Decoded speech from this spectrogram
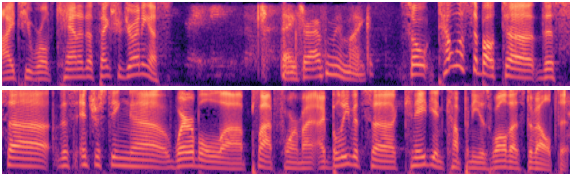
IT World Canada. Thanks for joining us. Thanks for having me, Mike. So, tell us about uh, this uh, this interesting uh, wearable uh, platform. I, I, believe it's a Canadian company as well that's developed it.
